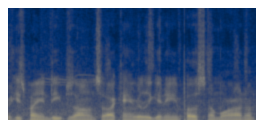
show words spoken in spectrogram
He's playing deep zone, so I can't really get any posts no more on him.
